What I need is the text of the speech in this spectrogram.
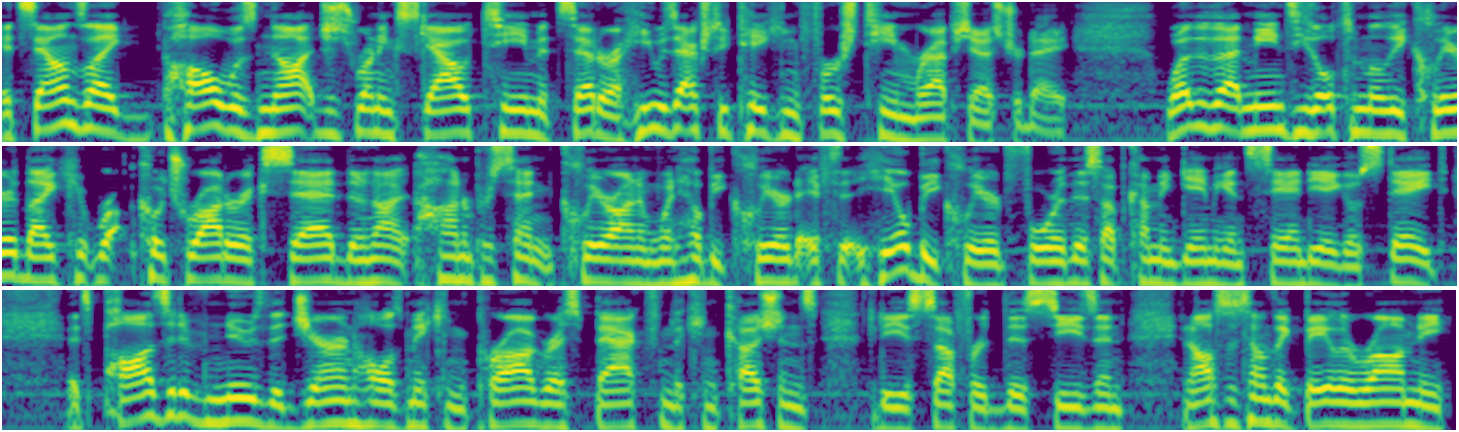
It sounds like Hall was not just running scout team, etc. He was actually taking first team reps yesterday. Whether that means he's ultimately cleared, like Coach Roderick said, they're not 100% clear on when he'll be cleared. If he'll be cleared for this upcoming game against San Diego State, it's positive news that Jaren Hall is making progress back from the concussions that he has suffered this season. And also sounds like Baylor Romney,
